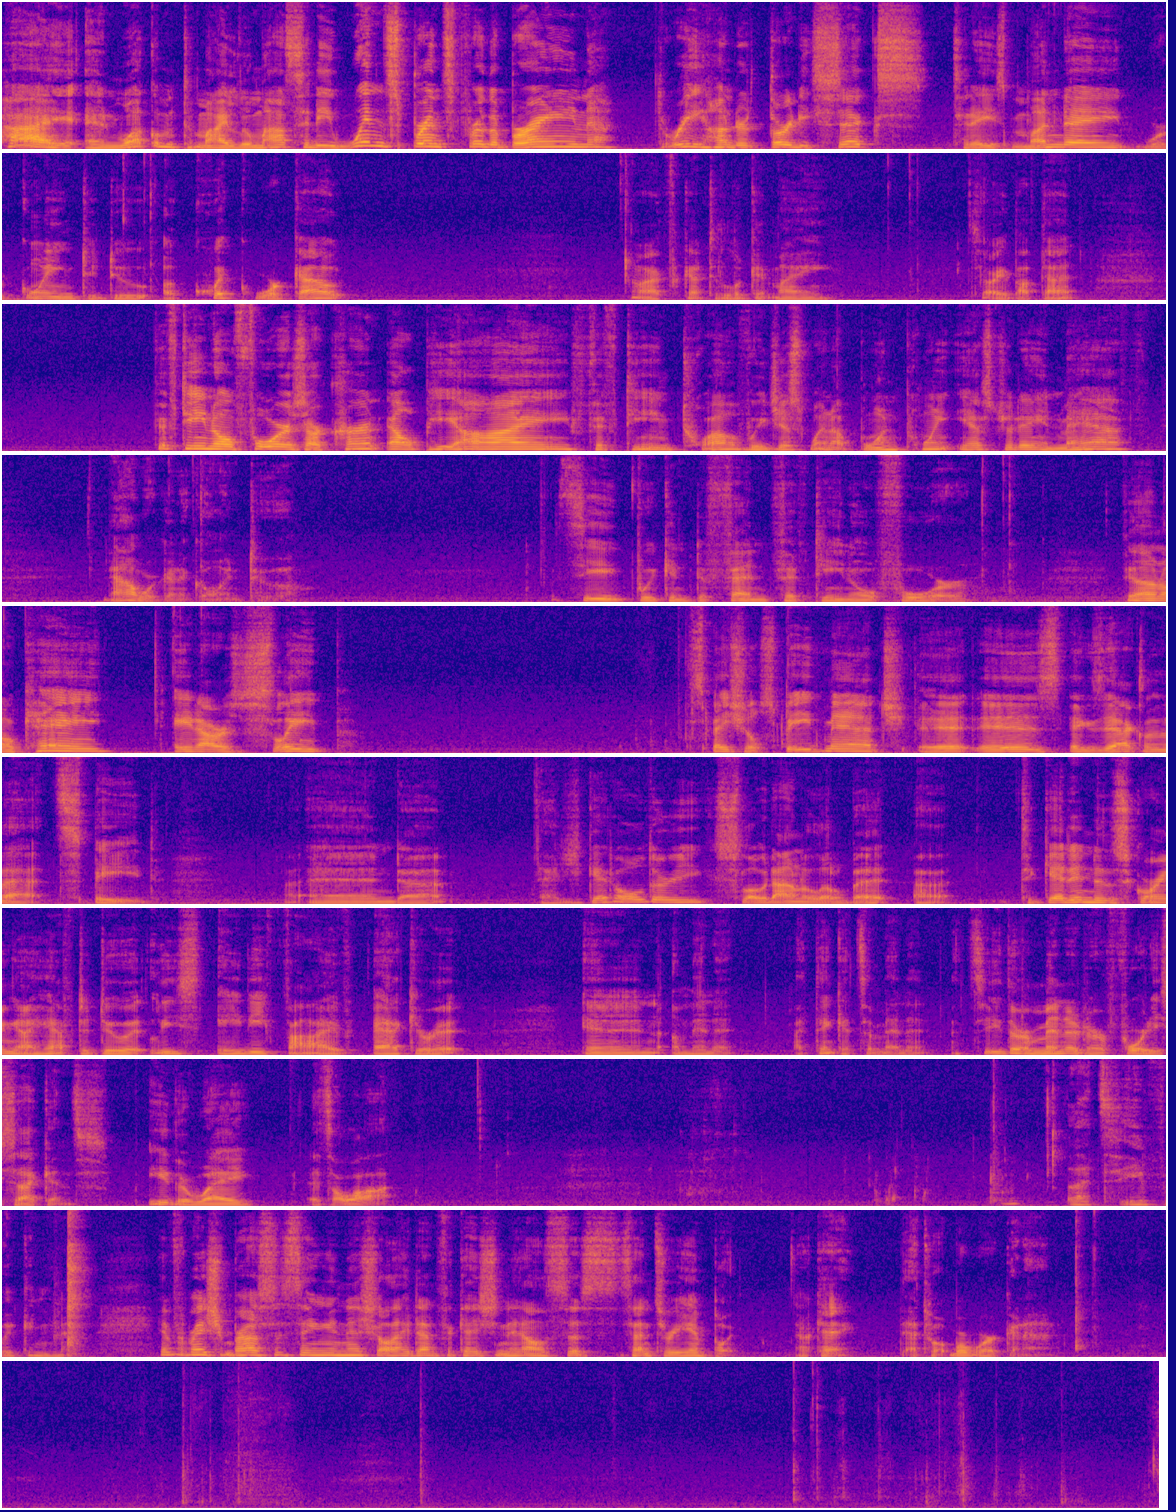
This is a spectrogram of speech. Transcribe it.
Hi, and welcome to my Lumosity Wind Sprints for the Brain 336. Today's Monday. We're going to do a quick workout. Oh, I forgot to look at my. Sorry about that. 1504 is our current LPI. 1512, we just went up one point yesterday in math. Now we're going to go into Let's see if we can defend 1504. Feeling okay. Eight hours of sleep. Spatial speed match. It is exactly that speed. And uh, as you get older, you slow down a little bit. Uh, to get into the scoring, I have to do at least 85 accurate in a minute. I think it's a minute. It's either a minute or 40 seconds. Either way, it's a lot. Let's see if we can. Information processing, initial identification, analysis, sensory input. Okay, that's what we're working on.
